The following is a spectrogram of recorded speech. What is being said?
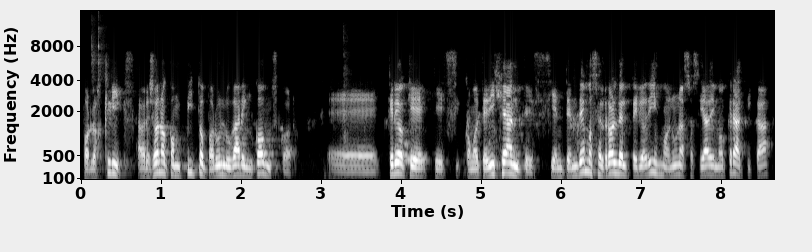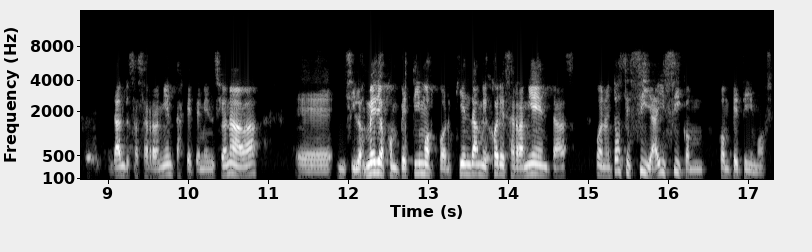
por los clics, a ver, yo no compito por un lugar en Comscore. Eh, creo que, como te dije antes, si entendemos el rol del periodismo en una sociedad democrática, dando esas herramientas que te mencionaba, eh, y si los medios competimos por quién da mejores herramientas, bueno, entonces sí, ahí sí competimos.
